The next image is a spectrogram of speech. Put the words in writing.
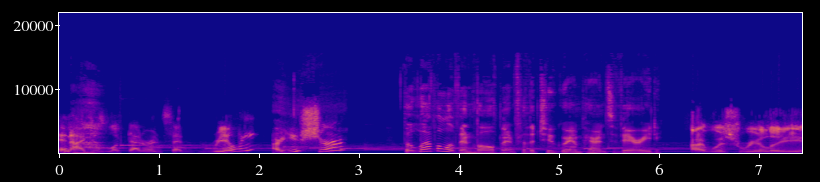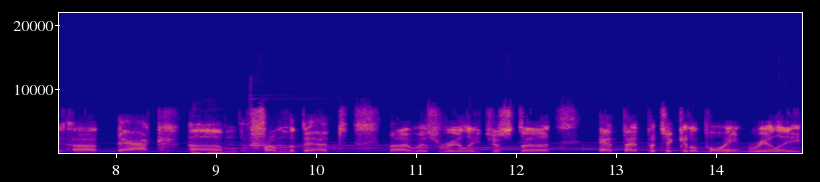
And I just looked at her and said, Really? Are you sure? The level of involvement for the two grandparents varied. I was really uh, back mm-hmm. um, mm-hmm. from the bed. I was really just uh, at that particular point, really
